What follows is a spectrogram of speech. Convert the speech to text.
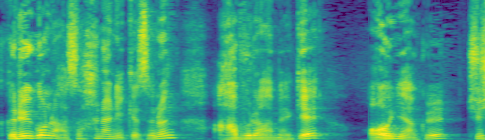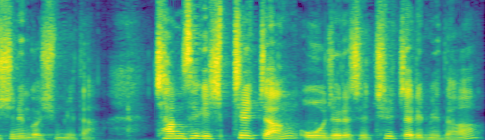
그리고 나서 하나님께서는 아브라함에게 언약을 주시는 것입니다. 창세기 17장 5절에서 7절입니다.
